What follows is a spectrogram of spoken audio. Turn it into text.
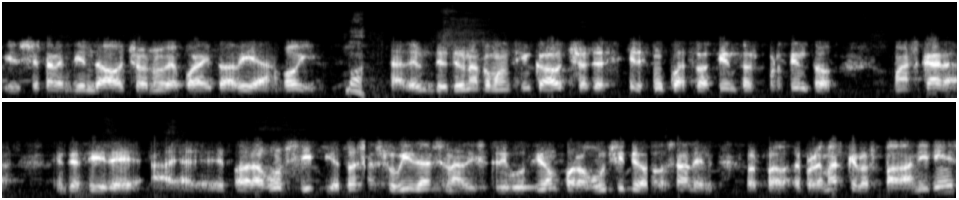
y se está vendiendo a 8 o 9 por ahí todavía, hoy. O sea, de, 1,5 a 8, es decir, un 400% más cara. Es decir, eh, eh, por algún sitio, todas esas subidas en la distribución, por algún sitio salen. El problema es que los paganinis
